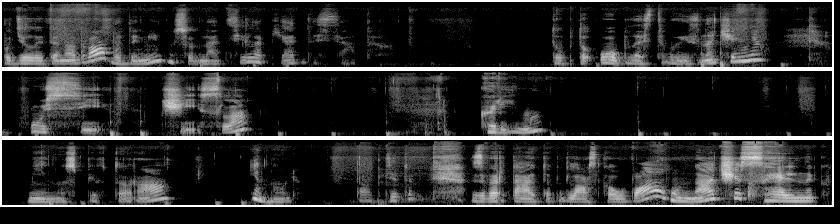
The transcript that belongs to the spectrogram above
поділити на 2 буде мінус 1,5. Тобто область визначення усі числа, крім мінус 1,5 і 0. Так, діти, звертайте, будь ласка, увагу на чисельник.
